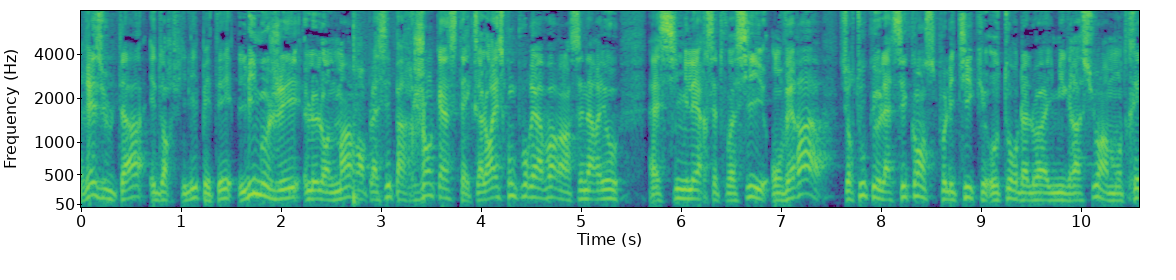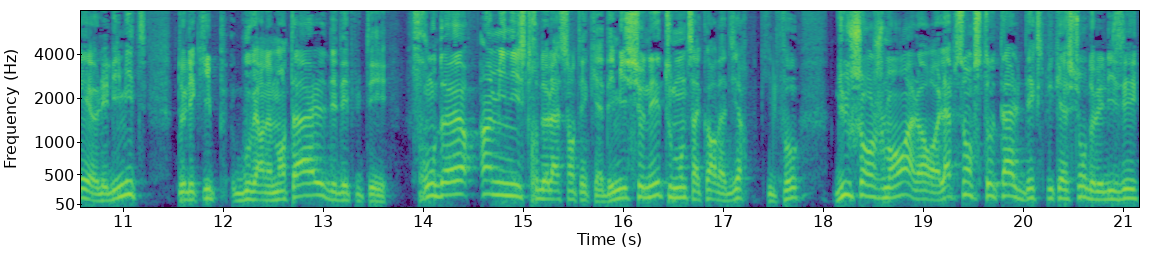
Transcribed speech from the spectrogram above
Résultat, Édouard Philippe était limogé le lendemain, remplacé par Jean Castex. Alors est-ce qu'on pourrait avoir un scénario euh, similaire cette fois-ci? On verra. Surtout que la séquence politique autour de la loi immigration a montré euh, les limites de l'équipe gouvernementale, des députés frondeurs, un ministre de la Santé qui a démissionné. Tout le monde s'accorde à dire qu'il faut du changement. Alors l'absence totale d'explication de l'Élysée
